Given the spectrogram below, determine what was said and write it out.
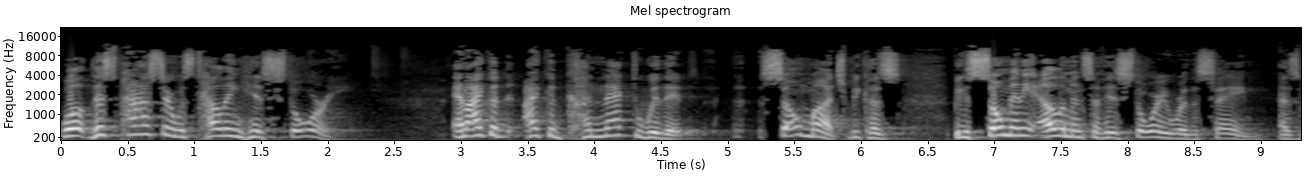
Well, this pastor was telling his story. And I could, I could connect with it so much because, because so many elements of his story were the same as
